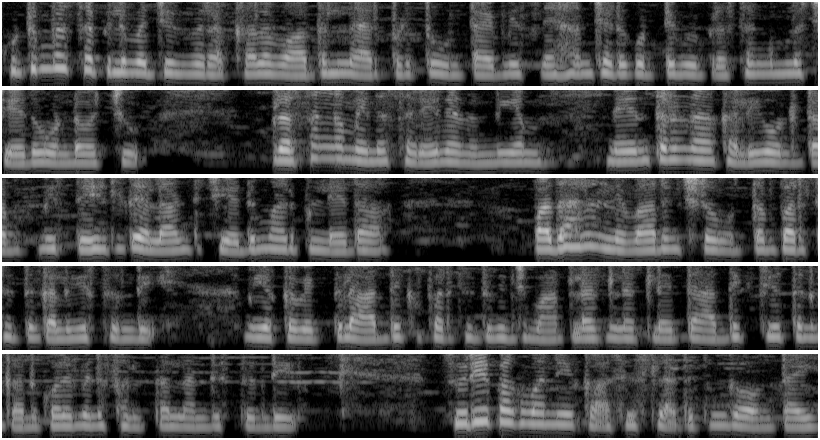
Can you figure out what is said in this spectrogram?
కుటుంబ సభ్యుల మధ్య వివిధ రకాల వాదనలు ఏర్పడుతూ ఉంటాయి. మీ స్నేహాన్ని చెడగొట్టి మీ ప్రసంగంలో చేదు ఉండవచ్చు. ప్రసంగమైన సరైన నిర్ణయం నియంత్రణ కలిగి ఉండటం మీ స్నేహితులతో ఎలాంటి చేదు మార్పులు లేదా పదాలను నివారించడం ఉత్తమ పరిస్థితిని కలిగిస్తుంది. మీ యొక్క వ్యక్తుల ఆర్థిక పరిస్థితి గురించి మాట్లాడినట్లయితే ఆర్థిక జీవితానికి అనుకూలమైన ఫలితాలను అందిస్తుంది. సూర్య భగవాన్ యొక్క ఆశీస్సులు అధికంగా ఉంటాయి.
